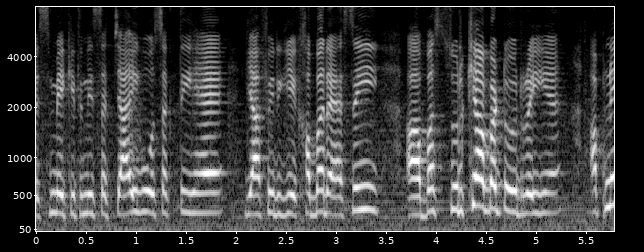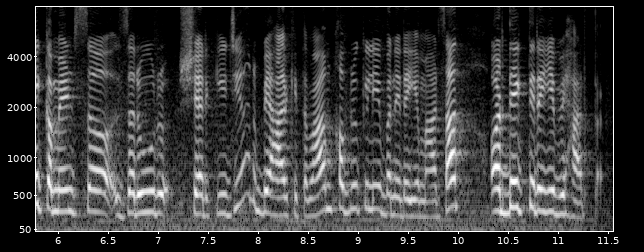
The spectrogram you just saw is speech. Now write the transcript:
इसमें कितनी सच्चाई हो सकती है या फिर ये खबर ऐसे ही बस सुर्खियाँ बटोर रही हैं? अपने कमेंट्स ज़रूर शेयर कीजिए और बिहार की तमाम खबरों के लिए बने रहिए हमारे साथ। और देखते रहिए बिहार तक।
